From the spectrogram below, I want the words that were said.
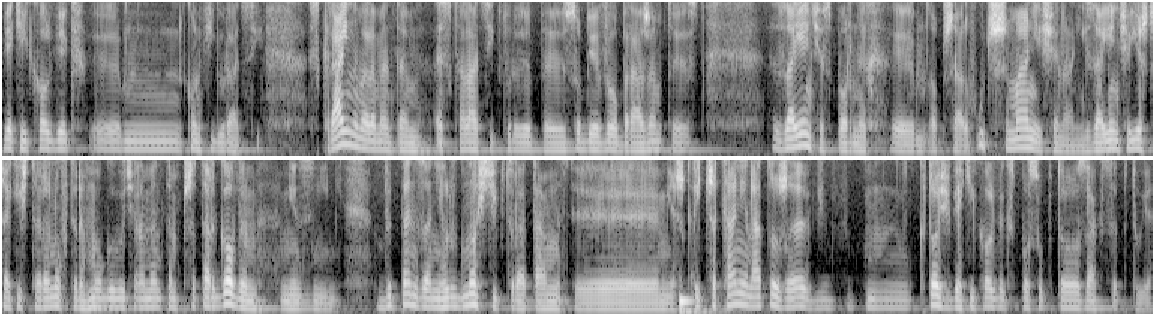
w jakiejkolwiek konfiguracji. Skrajnym elementem eskalacji, który sobie wyobrażam, to jest zajęcie spornych y, obszarów, utrzymanie się na nich, zajęcie jeszcze jakichś terenów, które mogły być elementem przetargowym między nimi, wypędzanie ludności, która tam y, mieszka i czekanie na to, że ktoś w jakikolwiek sposób to zaakceptuje.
